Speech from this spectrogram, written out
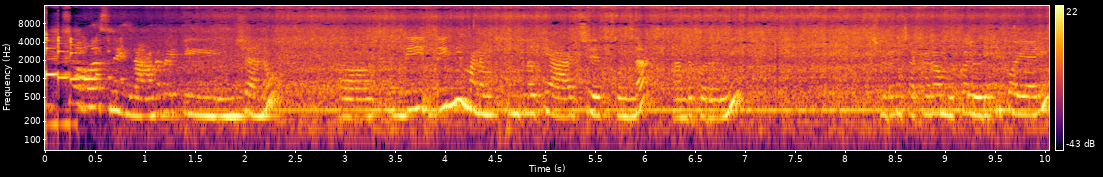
సిక్స్ అవర్స్ నేను నానబెట్టి ఉంచాను. దీ దీన్ని మనం ఇందులోకి యాడ్ చేసుకుందాం అందుకొరల్ని చూడండి చక్కగా ముక్కలు ఉడికిపోయాయి.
